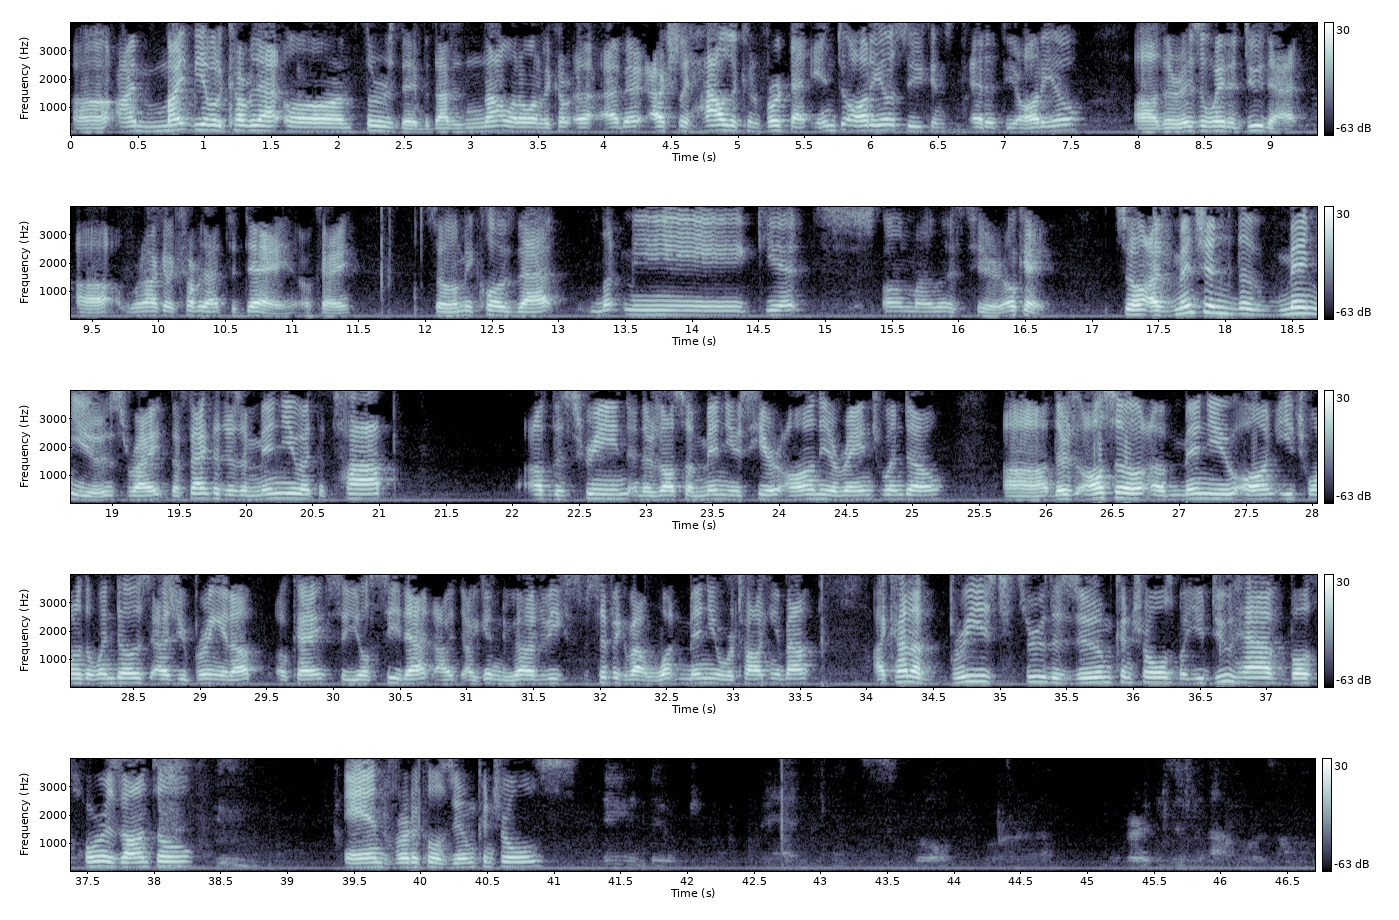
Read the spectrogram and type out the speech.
Uh, I might be able to cover that on Thursday, but that is not what I wanted to cover. Uh, actually, how to convert that into audio so you can edit the audio. Uh, there is a way to do that. Uh, we're not going to cover that today. Okay. So let me close that. Let me get on my list here. Okay. So I've mentioned the menus, right? The fact that there's a menu at the top of the screen, and there's also menus here on the arrange window. Uh, there's also a menu on each one of the windows as you bring it up. Okay, so you'll see that. I, again, you got to be specific about what menu we're talking about. I kind of breezed through the zoom controls, but you do have both horizontal and vertical zoom controls. I think you can do command and scroll for uh, the vertical zoom without horizontal.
